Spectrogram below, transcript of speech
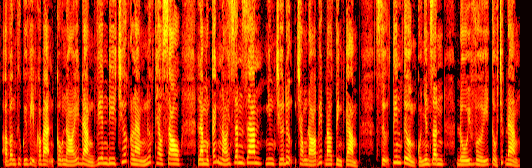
À, vâng thưa quý vị và các bạn, câu nói đảng viên đi trước làng nước theo sau là một cách nói dân gian nhưng chứa đựng trong đó biết bao tình cảm, sự tin tưởng của nhân dân đối với tổ chức đảng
